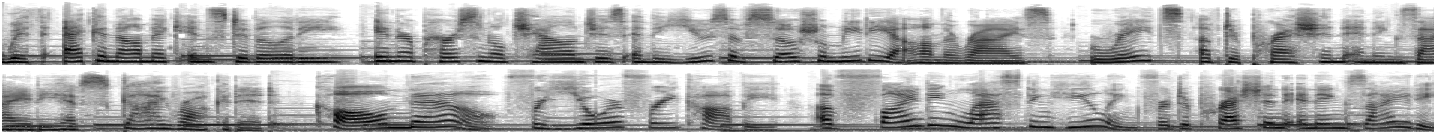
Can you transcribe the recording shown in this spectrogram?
With economic instability, interpersonal challenges, and the use of social media on the rise, rates of depression and anxiety have skyrocketed. Call now for your free copy of Finding Lasting Healing for Depression and Anxiety.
